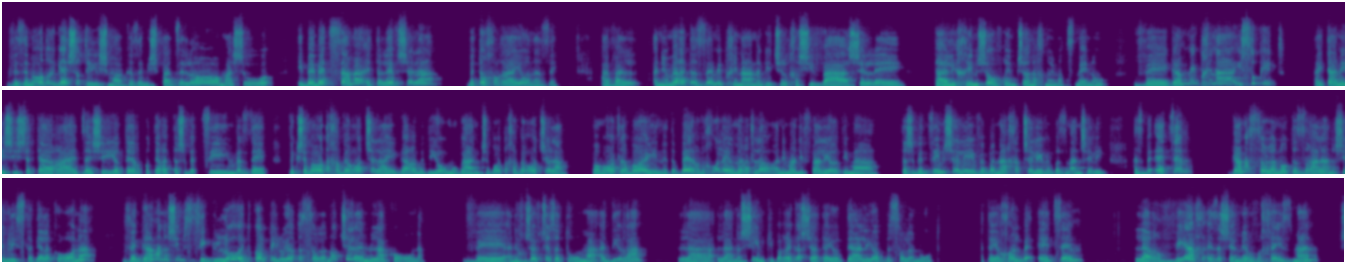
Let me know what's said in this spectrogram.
וזה מאוד ריגש אותי לשמוע כזה משפט, זה לא משהו, היא באמת שמה את הלב שלה בתוך הרעיון הזה. אבל אני אומרת, אז זה מבחינה נגיד של חשיבה, של uh, תהליכים שעוברים כשאנחנו עם עצמנו, וגם מבחינה עיסוקית. הייתה מישהי שתיארה את זה שהיא יותר פותרת תשבצים וזה, וכשבאות החברות שלה, היא גרה בדיור מוגן, כשבאות החברות שלה ואומרות לה בואי נדבר וכולי, היא אומרת לא, אני מעדיפה להיות עם התשבצים שלי ובנחת שלי ובזמן שלי. אז בעצם גם הסולנות עזרה לאנשים להסתגל לקורונה, וגם אנשים סיגלו את כל פעילויות הסולנות שלהם לקורונה. ואני חושבת שזו תרומה אדירה לאנשים, כי ברגע שאתה יודע להיות בסולנות, אתה יכול בעצם להרוויח איזה שהם מרווחי זמן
